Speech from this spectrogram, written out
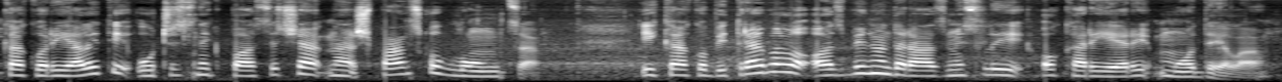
kako reality učesnik posjeća na španskog glumca – i kako bi trebalo ozbiljno da razmisli o karijeri modela.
